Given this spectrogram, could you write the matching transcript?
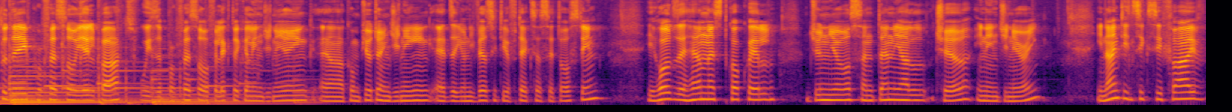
today Professor Yale Patt, who is a professor of electrical engineering, uh, computer engineering at the University of Texas at Austin. He holds the Ernest Cockrell Jr. Centennial Chair in Engineering. In 1965,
